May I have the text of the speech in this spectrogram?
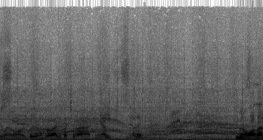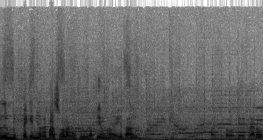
Y bueno, como habéis podido comprobar, el coche va genial, ¿vale? Y bueno, vamos a darle un pequeño repaso a la configuración, a ver qué tal. Para que todo quede claro.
